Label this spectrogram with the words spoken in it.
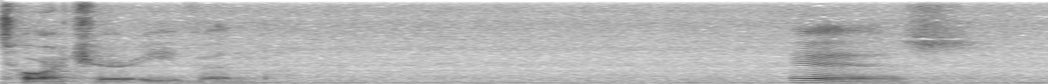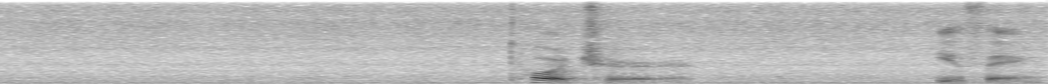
torture, even. Yes. Torture, you think?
